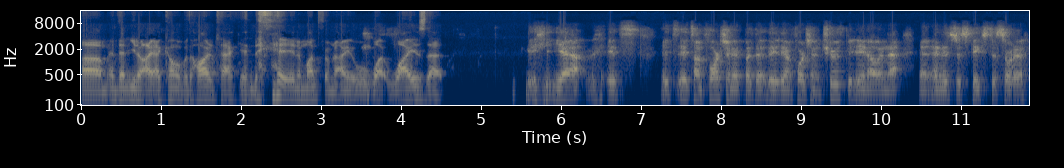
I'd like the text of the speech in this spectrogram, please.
um, and then you know I, I, come up with a heart attack in in a month from now, I mean, why, why is that? Yeah, it's it's it's unfortunate, but the, the, unfortunate truth, you know, and that and, and it just speaks to sort of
